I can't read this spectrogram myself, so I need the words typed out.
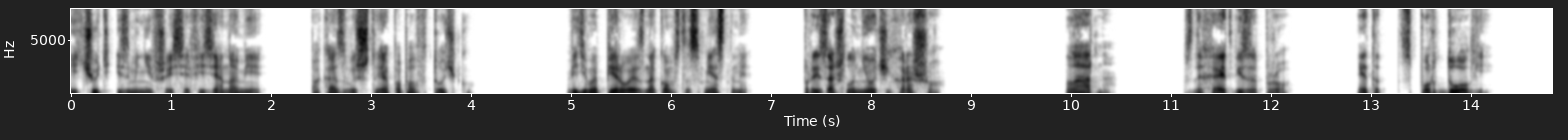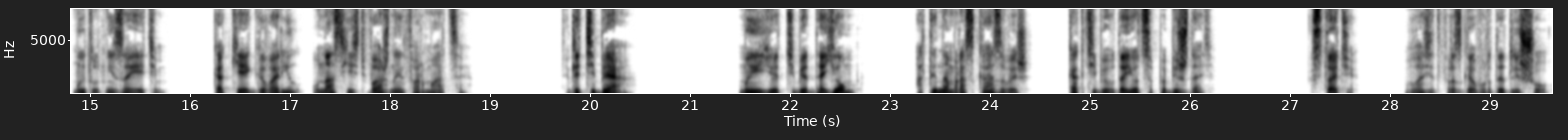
и чуть изменившиеся физиономии показывают, что я попал в точку. Видимо, первое знакомство с местными произошло не очень хорошо. Ладно, вздыхает Виза Про. Этот спор долгий. Мы тут не за этим. Как я и говорил, у нас есть важная информация. Для тебя. Мы ее тебе даем, а ты нам рассказываешь, как тебе удается побеждать. Кстати, влазит в разговор Дедли Шоу.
